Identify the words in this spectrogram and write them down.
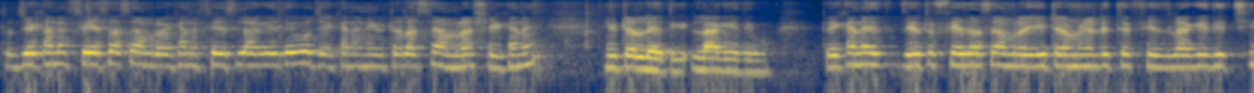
তো যেখানে ফেস আছে, আমরা ওইখানে ফেস লাগিয়ে দেবো। যেখানে নিউট্রাল আছে, আমরা সেখানে নিউট্রাল লাগিয়ে দেবো। তো এখানে যেহেতু ফেজ আছে, আমরা এই টার্মিনালিতে ফেজ লাগিয়ে দিচ্ছি।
